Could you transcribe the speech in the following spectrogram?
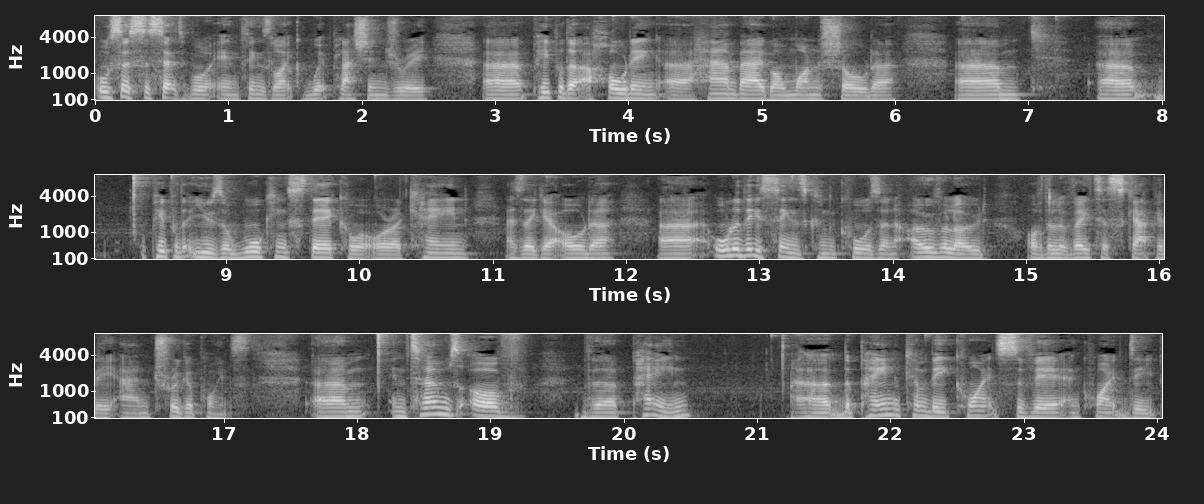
Also susceptible in things like whiplash injury, uh, people that are holding a handbag on one shoulder, um, uh, people that use a walking stick or, or a cane as they get older. Uh, all of these things can cause an overload of the levator scapulae and trigger points. Um, in terms of the pain, uh, the pain can be quite severe and quite deep,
